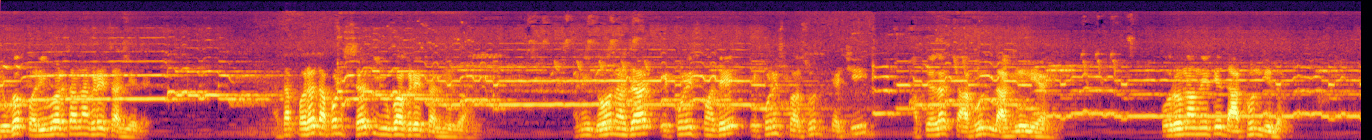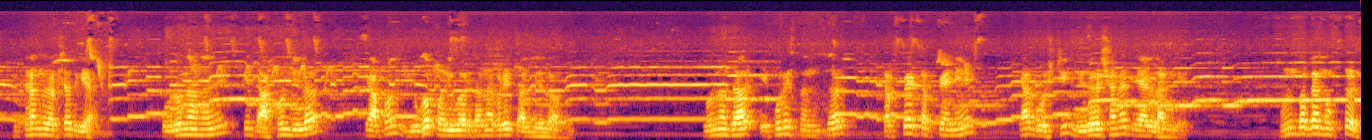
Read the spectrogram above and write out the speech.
युग परिवर्तनाकडे चाललेलं आहे. आता परत आपण सतयुगाकडे चाललेलो आहे. आणि दोन हजार एकोणीसमध्ये एकोणीसपासून त्याची आपल्याला चाहूल लागलेली आहे. कोरोनाने ते दाखवून दिलं. मित्रांनो लक्षात घ्या. कोरोनाने ते दाखवून दिलं की आपण युग परिवर्तनाकडे चाललेलो आहोत. दोन हजार एकोणीस नंतर टप्प्याटप्प्याने या गोष्टी निदर्शनात यायला लागल्या. म्हणून बघा नुकतंच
